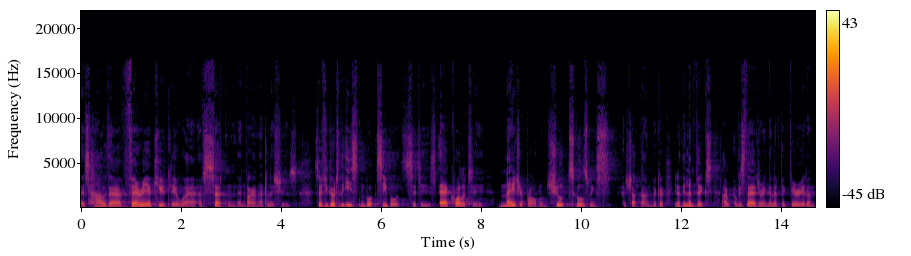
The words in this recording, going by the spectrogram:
is how they're very acutely aware of certain environmental issues. So if you go to the eastern seaboard cities, air quality, major problems, schools being shut down because, you know, the Olympics, I, I was there during the Olympic period and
